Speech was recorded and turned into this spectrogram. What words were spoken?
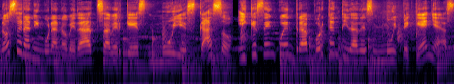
no será ninguna novedad saber que es muy escaso y que se encuentra por cantidades muy pequeñas.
